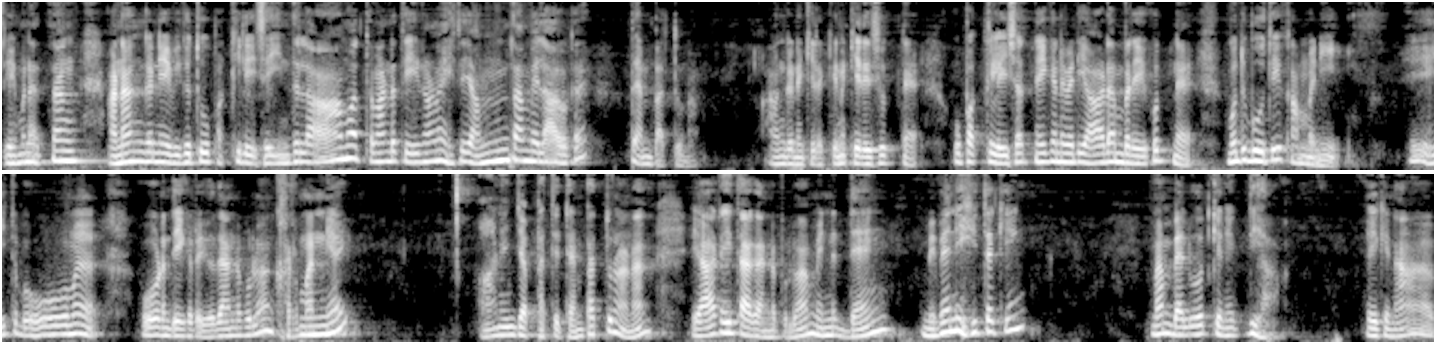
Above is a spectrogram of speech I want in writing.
එහෙම නැත්නම් අනංගනේ විගතූපක්ඛිලේසේ ඉඳලාම තමන්ට තේරෙනවා හිත යන්තම් වෙලාවක තැම්පත් වුණා. අංගන කියලා කියන කෙලෙසුත් නැහැ. උපක්ලේශත් නැහැ කියන වැඩි ආඩම්බරයකුත් නැහැ. මුදු භූතේ කම්මනී. ඒ හිත බොහොම ඕන දෙයකට යොදන්න පුළුවන් කර්මන්නේයි ආනෙන්ජප්පත්තේ තැම්පත් වුණා නම් එයාට හිතා ගන්න පුළුවන් මෙන්න දැන් මෙවැනි හිතකින් මම බැලුවොත් කෙනෙක් දිහා. ඒක නා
